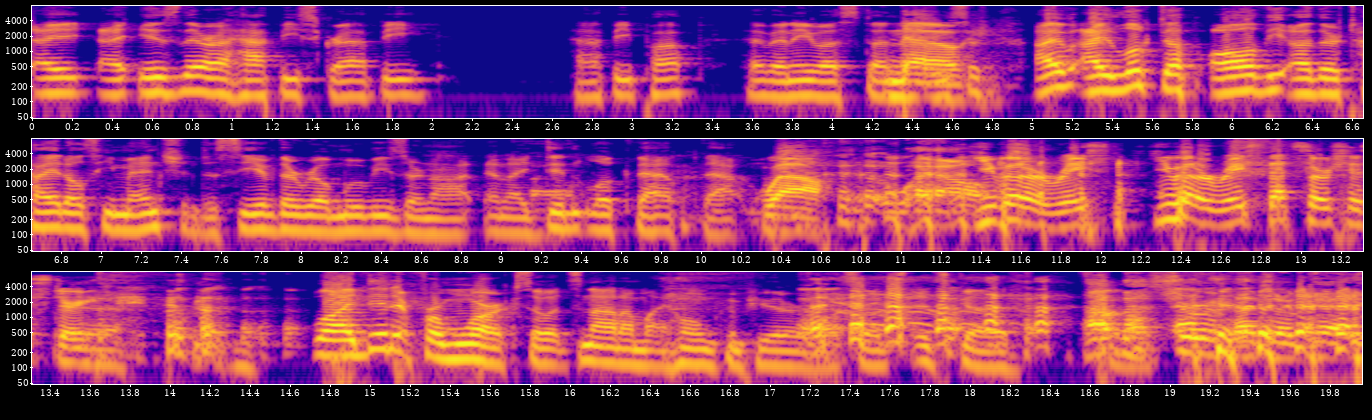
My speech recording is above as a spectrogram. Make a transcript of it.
a, a is there a Happy Scrappy, Happy Pup, Have any of us done No. that research? I, I looked up all the other titles he mentioned to see if they're real movies or not, and I didn't look that that one. Wow. wow. You better erase. You better erase that search history. Well, I did it from work, so it's not on my home computer, so it's, it's good. I'm not sure if that's okay.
